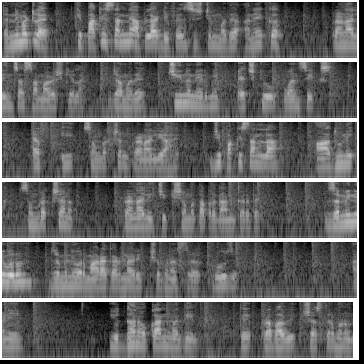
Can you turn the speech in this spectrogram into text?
त्यांनी म्हटलं आहे की पाकिस्तानने आपल्या डिफेन्स सिस्टीममध्ये अनेक प्रणालींचा समावेश केला ज्यामध्ये चीन निर्मित H Q one six F E संरक्षण प्रणाली आहे जी पाकिस्तानला आधुनिक संरक्षण प्रणालीची क्षमता प्रदान करते. जमिनीवरून जमिनीवर मारा करणारी क्षेपणास्त्र क्रूज आणि युद्धनौकांमधील ते प्रभावी शस्त्र म्हणून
